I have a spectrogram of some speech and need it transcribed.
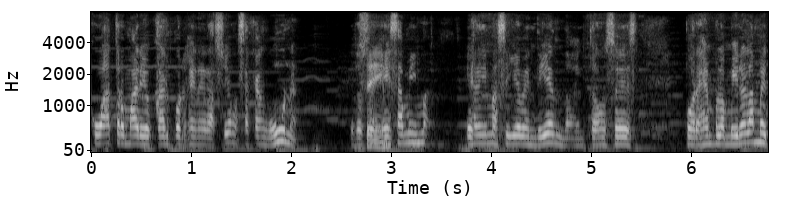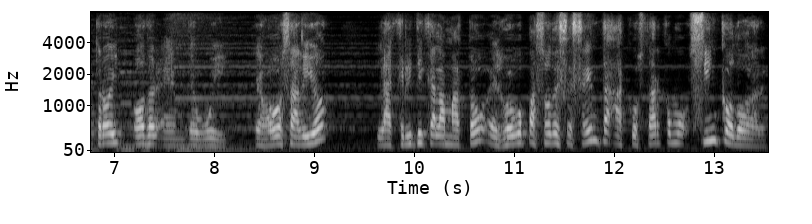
cuatro Mario Kart por generación, sacan una. Entonces esa misma, esa misma sigue vendiendo. Entonces, por ejemplo, mira la Metroid Other M de Wii. El juego salió, la crítica la mató, el juego pasó de 60 a costar como 5 dólares,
